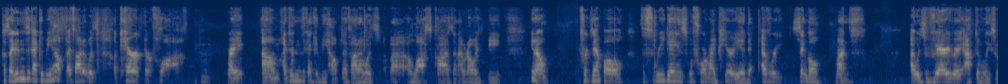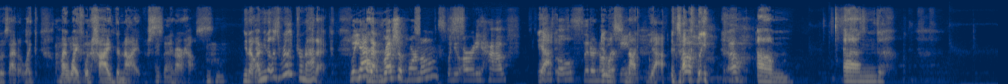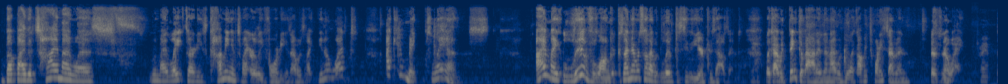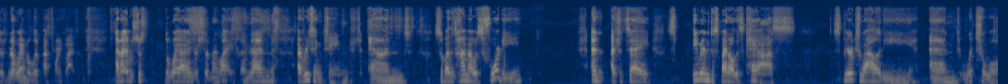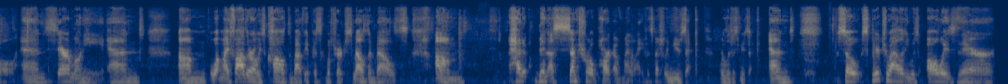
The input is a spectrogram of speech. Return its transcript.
because I didn't think I could be helped. I thought it was a character flaw, Mhm. right? Um, I didn't think I could be helped. I thought I was uh, a lost cause, and I would always be, you know, for example, the three days before my period, every single month, I was very, very actively suicidal. Like my Oh, wife would hide the knives in our house. Mhm. You know, I mean, it was really dramatic. Well, yeah, that Um, rush of hormones when you already have Yeah, chemicals that are not it was working. not. Yeah, exactly. Oh, Um, and but by the time I was in my late thirties, coming into my early forties, I was like, you know what? I can make plans. I might live longer because I never thought I would live to see the year 2000. Yeah. Like I would think about it and I would be like, I'll be 27. There's no way. Right. There's no way I'm going to live past 25. And I, it was just the way I understood my life. And then everything changed. And so by the time I was 40, and I should say, even despite all this chaos, spirituality and ritual and ceremony and um, what my father always called about the Episcopal Church smells and bells um, had been a central part of my life, especially music, religious music. And so spirituality was always there.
